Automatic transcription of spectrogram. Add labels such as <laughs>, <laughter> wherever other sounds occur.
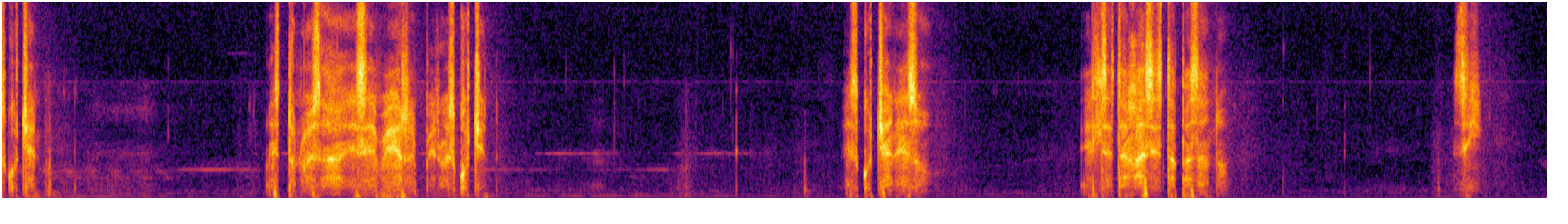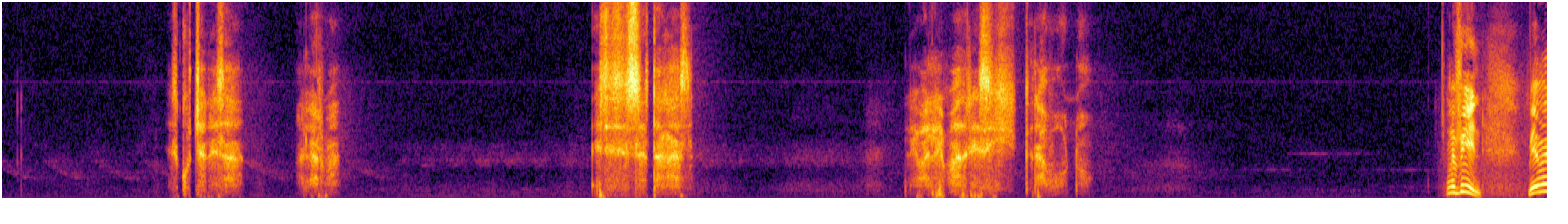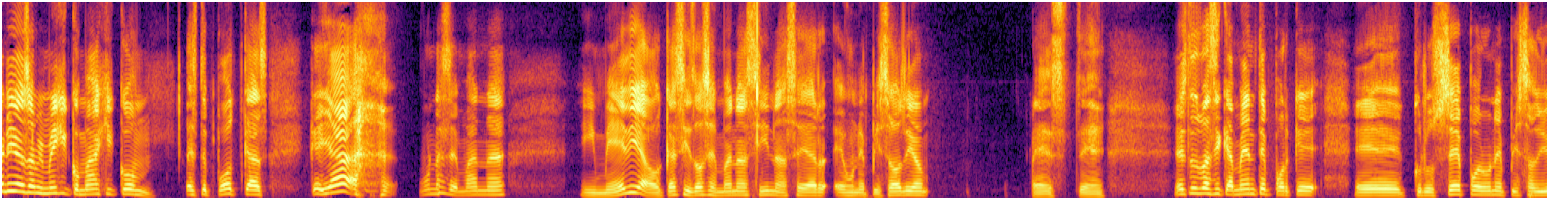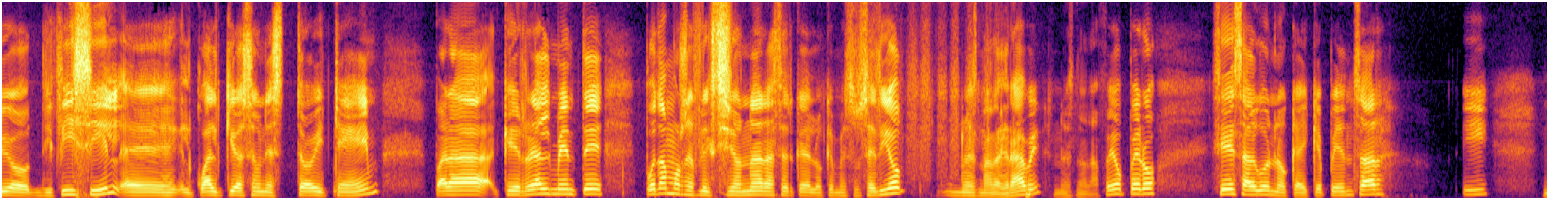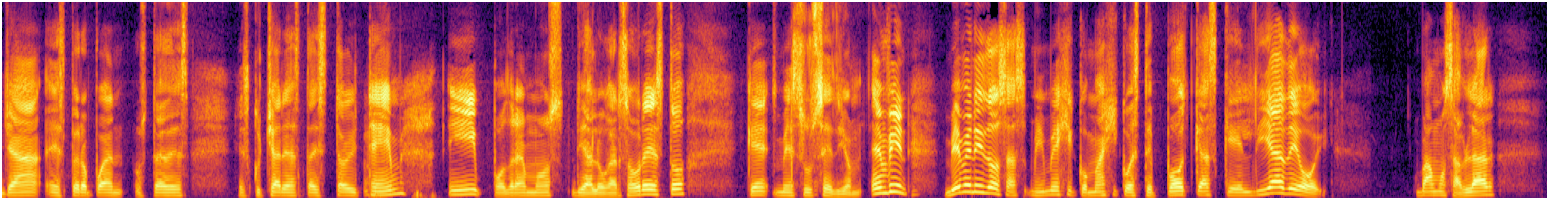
Escuchen. Esto no es ASMR, pero escuchen. Escuchen eso. El Zetagas está pasando. Sí. Escuchan esa alarma. Ese es el Zetagas. Le vale madre si grabo o no. En fin, bienvenidos a mi México Mágico, este podcast que ya <laughs> una semana y media o casi dos semanas sin hacer eh, un episodio. Este, esto es básicamente porque eh, crucé por un episodio difícil, eh, el cual quiero hacer un story time para que realmente podamos reflexionar acerca de lo que me sucedió. No es nada grave, no es nada feo, pero sí es algo en lo que hay que pensar y ya espero puedan ustedes escuchar esta story time y podremos dialogar sobre esto que me sucedió. En fin, bienvenidos a mi México Mágico, este podcast que el día de hoy vamos a hablar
